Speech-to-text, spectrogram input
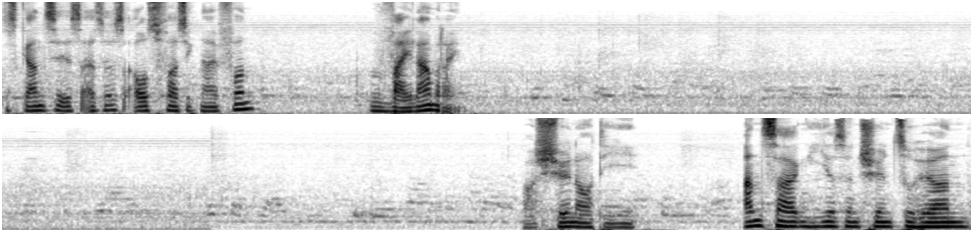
Das Ganze ist also das Ausfahrsignal von Weil am Rhein. Oh, schön auch die Ansagen hier sind schön zu hören.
